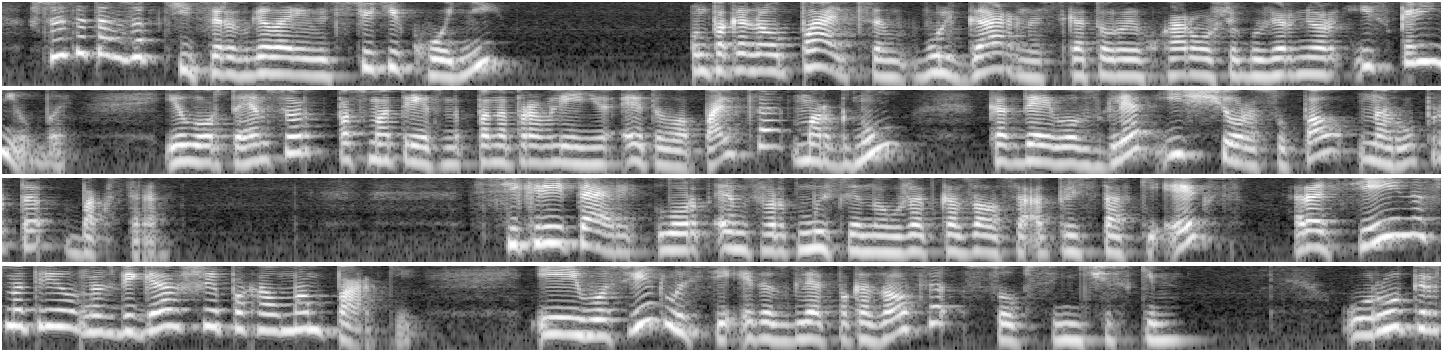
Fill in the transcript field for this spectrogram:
— что это там за птица разговаривает с тетей Конни? Он показал пальцем вульгарность, которую хороший гувернер искоренил бы. И лорд Эмсворт, посмотрев по направлению этого пальца, моргнул, когда его взгляд еще раз упал на Рупорта Бакстера. Секретарь лорд Эмсворт мысленно уже отказался от приставки «экс», рассеянно смотрел на сбегавшие по холмам парки, и его светлости этот взгляд показался собственническим. У Урупер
